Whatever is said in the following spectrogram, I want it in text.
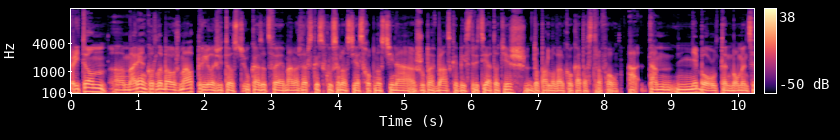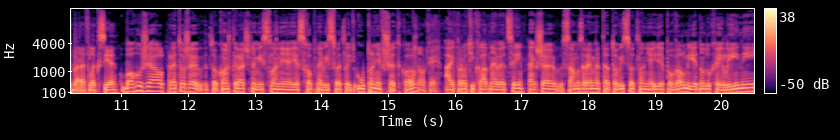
Pritom e, Marian Kotleba už mal príležitosť ukázať svoje manažerské skúsenosti a schopnosti na župe v Banskej Bystrici a to tiež dopadlo veľkou katastrofou. A tam nebol ten moment seba reflexie. Bohužiaľ, pretože to konšpiračné myslenie je schopné vysvetliť úplne všetko, okay. aj protikladné veci. Takže samozrejme toto vysvetlenie ide po veľmi jednoduchej línii.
